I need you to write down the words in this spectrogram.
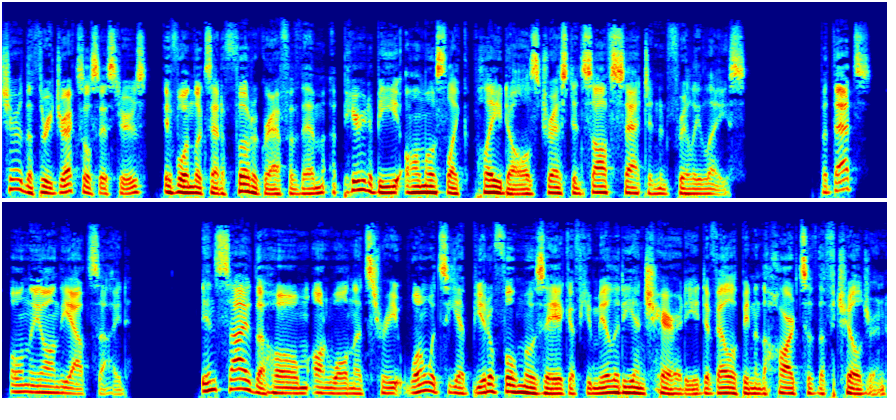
Sure, the three Drexel sisters, if one looks at a photograph of them, appear to be almost like play dolls dressed in soft satin and frilly lace. But that's only on the outside. Inside the home on Walnut Street, one would see a beautiful mosaic of humility and charity developing in the hearts of the children.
